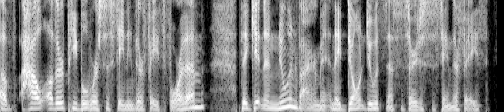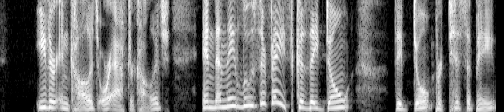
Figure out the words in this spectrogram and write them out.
of how other people were sustaining their faith for them. They get in a new environment and they don't do what's necessary to sustain their faith, either in college or after college. And then they lose their faith because they don't they don't participate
